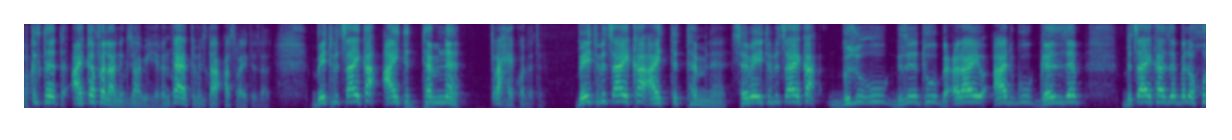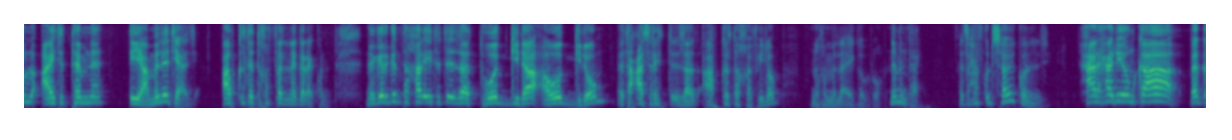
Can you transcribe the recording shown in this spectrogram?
ኣብ ክልተ ኣይከፈላን እግዚኣብሄር እንታይ እያ ትብል ተዓስራይ ትእዛዝ ቤት ብፃይካ ኣይትተምነ ጥራሕ ኣይኮነትን ቤት ብጻይካ ኣይትተምነ፣ ሰበይቲ ብጻይካ፣ ግዝኡ፣ ግዝእቱ፣ ብዕራዩ፣ ኣድጉ፣ ገንዘብ፣ ብጻይካ ዘበለ ኩሉ ኣይትተምነ እያ ምልእቲ እያ እዚኣ ኣብ ክልተ ትኽፈል ነገር ኣይኮነን ነገር ግን ተኻልእቲ ትእዛዝ ተወጊዳ ኣወጊዶም እቲ ዓስረይቲ ትእዛዝ ኣብ ክልተ ከፊሎም ንክምላእ ይገብርዎ ንምንታይ መጽሓፍ ቅዱሳዊ ይኮነ እዚ ሓድሓዲኦም ከዓ በቃ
